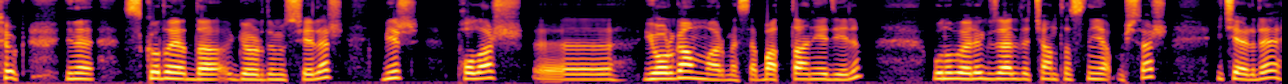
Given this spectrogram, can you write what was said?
çok yine Skoda'da gördüğümüz şeyler bir polar e, yorgan var mesela battaniye diyelim. Bunu böyle güzel de çantasını yapmışlar. İçeride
